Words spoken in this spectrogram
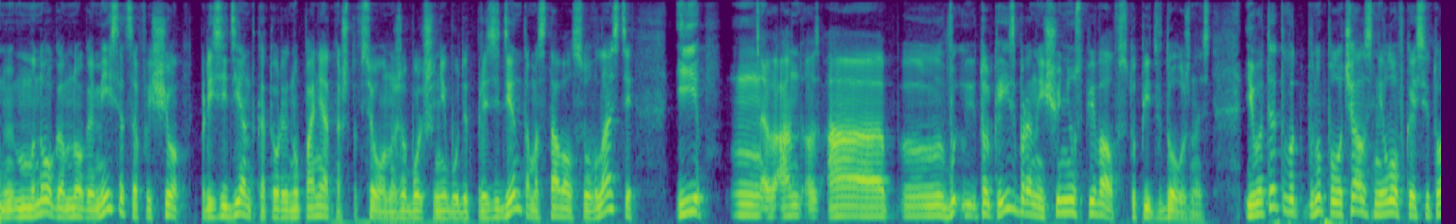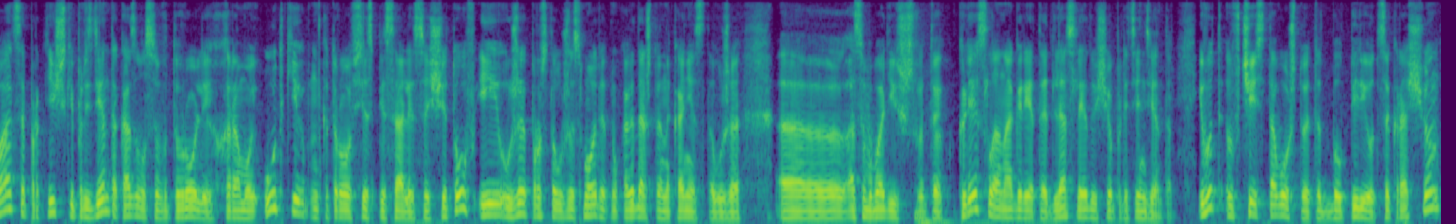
много-много месяцев еще президент, который, ну, понятно, что все, он уже больше не будет президентом, оставался у власти, и а, а, только избранный еще не успевал вступить в должность. И вот это вот, ну, получалась неловкая ситуация, практически президент оказывался вот в роли хромой утки, которого все списали со счетов, и уже просто уже смотрят, ну, когда же ты наконец-то уже э, освободишь это кресло нагретое для следующего претендента. И вот в честь того, что этот был период сокращен,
